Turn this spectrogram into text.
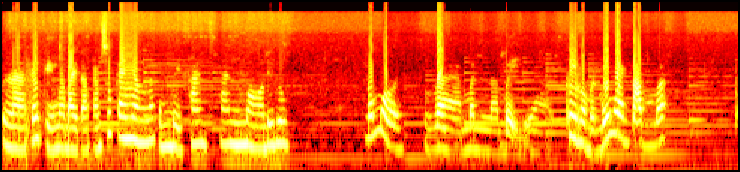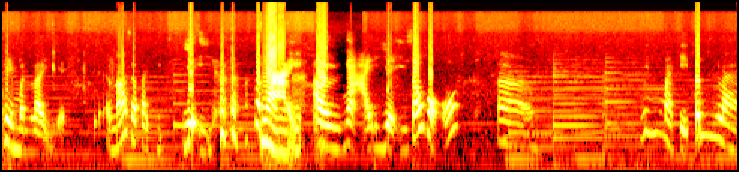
là cái chuyện mà bày tỏ cảm xúc cá nhân nó cũng bị phai phai mờ đi luôn. Đúng rồi và mình là bị à, khi mà mình muốn quan tâm á thì mình lại nói sao ta dị. Ngại. Ừ ngại dị xấu hổ. À, nhưng mà chị tin là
